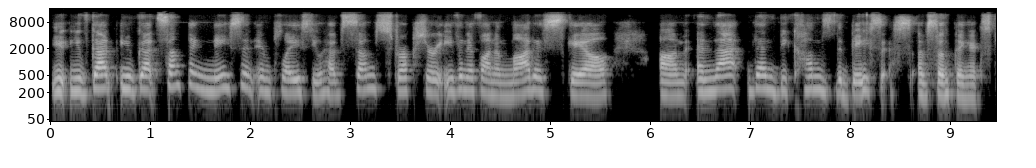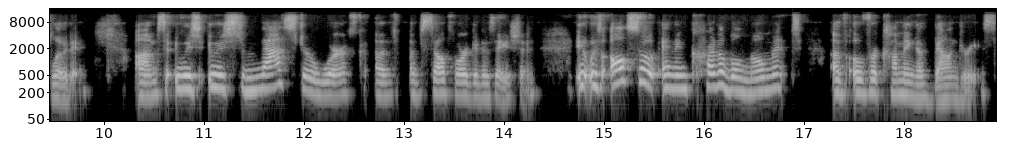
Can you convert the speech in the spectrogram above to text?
You, you've got you've got something nascent in place. You have some structure even if on a modest scale um, and that then becomes the basis of something exploding. Um, so it was it was master work of, of self-organization. It was also an incredible moment of overcoming of boundaries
